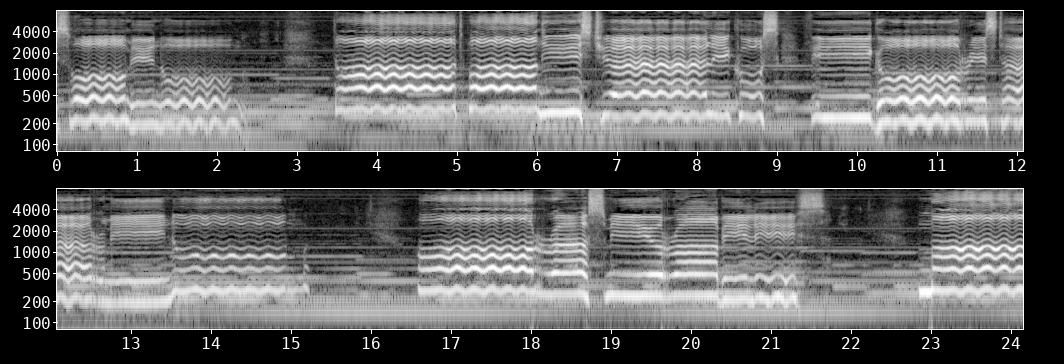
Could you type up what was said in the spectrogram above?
vobis hominum. Dat panis celicus figoris terminum. Ores mirabilis manducat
